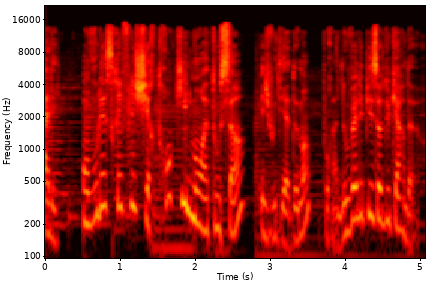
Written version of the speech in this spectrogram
Allez, on vous laisse réfléchir tranquillement à tout ça et je vous dis à demain pour un nouvel épisode du quart d'heure.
